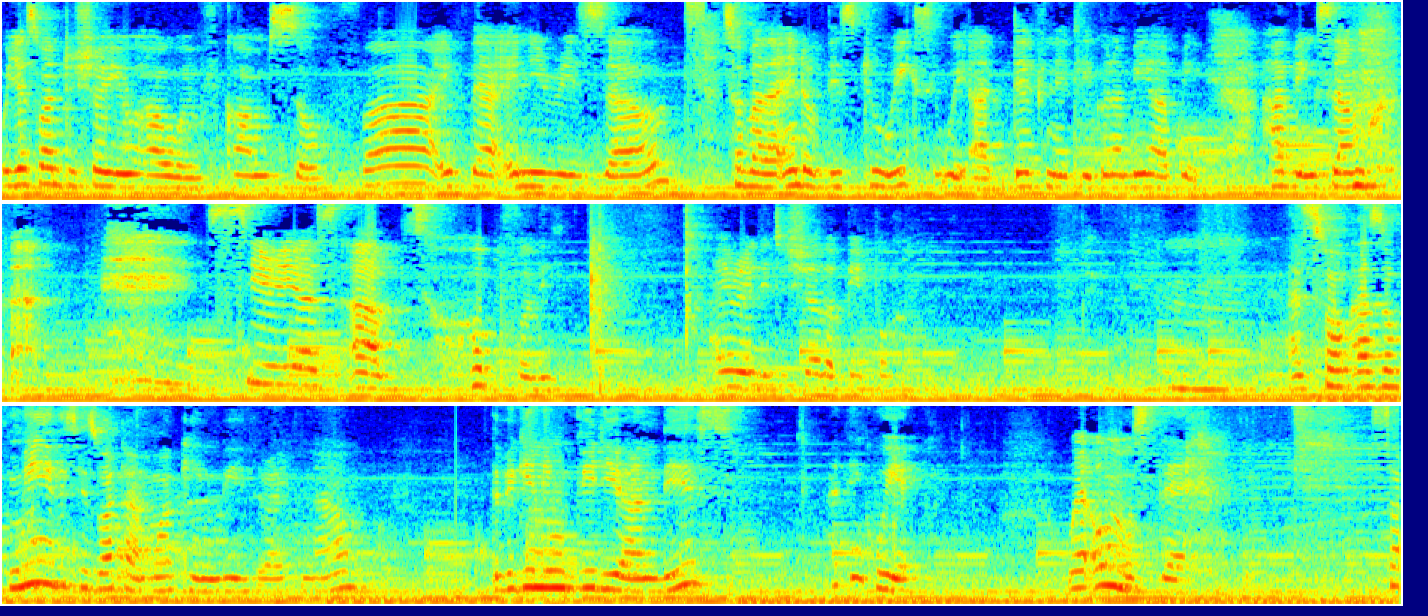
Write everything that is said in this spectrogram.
We just want to show you how we've come so far. If there are any results. So by the end of these two weeks we are definitely gonna be having having some serious abs hopefully. Are you ready to show the people Mm. as so as of me this is what i'm working with right now. The beginning video and this i think we we're almost there. So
